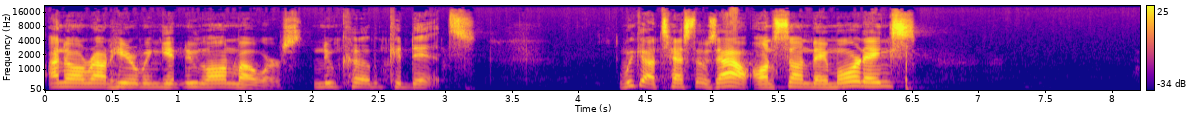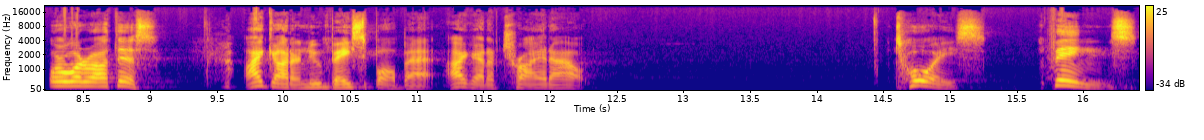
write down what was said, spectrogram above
I know around here we can get new lawnmowers, new Cub Cadets. We got to test those out on Sunday mornings. Or what about this? I got a new baseball bat. I got to try it out. Toys, things.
